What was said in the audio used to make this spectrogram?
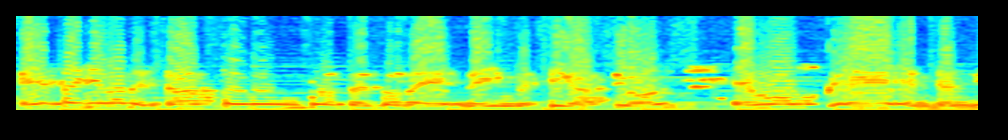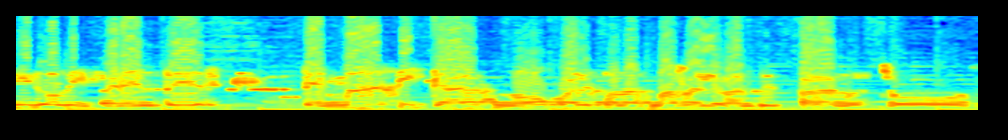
Esta lleva detrás todo un proceso de, investigación. Hemos eh, entendido diferentes temáticas, ¿no? Cuáles son las más relevantes para nuestros,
